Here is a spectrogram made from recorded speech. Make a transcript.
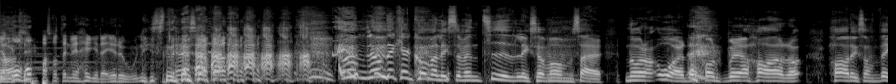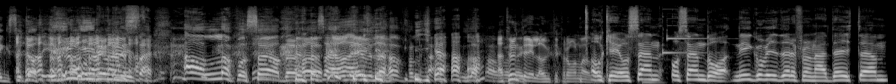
Ja, Jag och okej. hoppas på att den hänger där ironiskt. Undrar om det kan komma liksom en tid liksom om så här, några år där folk börjar ha, ha liksom väggcitat ironiskt. Alla på Söder har så här, love, love, Jag tror inte det är långt ifrån alltså. Okej, och, sen, och sen då, ni går vidare från den här dejten,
